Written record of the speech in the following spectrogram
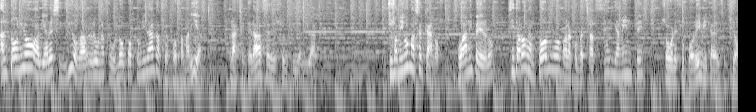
Antonio había decidido darle una segunda oportunidad a su esposa María, tras enterarse de su infidelidad. Sus amigos más cercanos, Juan y Pedro, citaron a Antonio para conversar seriamente sobre su polémica decisión.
